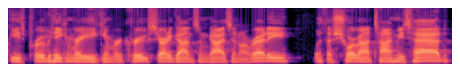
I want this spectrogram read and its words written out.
he's proven he can he can recruit. He's already gotten some guys in already with a short amount of time he's had.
